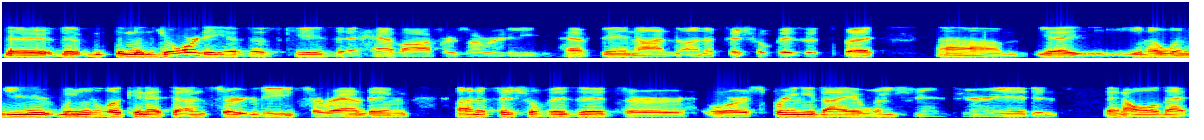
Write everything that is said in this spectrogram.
the, the the majority of those kids that have offers already have been on unofficial visits. But um, yeah, you know, when you when you're looking at the uncertainty surrounding unofficial visits or or spring evaluation period and and all that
